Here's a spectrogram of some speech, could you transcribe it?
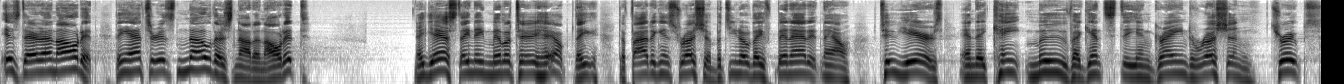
Is there an audit? The answer is no, there's not an audit. Now, yes, they need military help. They to fight against Russia, but you know they've been at it now two years and they can't move against the ingrained Russian troops.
